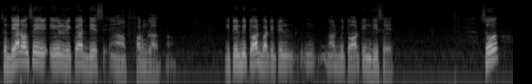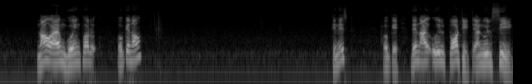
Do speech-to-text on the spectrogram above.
So, there also you will require this uh, formula. It will be taught, but it will not be taught in this way. So, now I am going for okay now. Finished? Okay. Then I will plot it and we will see.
